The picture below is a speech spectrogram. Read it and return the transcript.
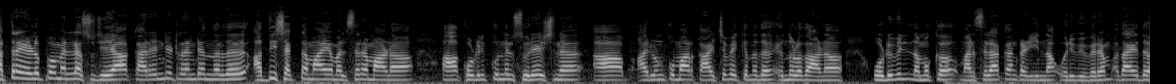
അത്ര എളുപ്പമല്ല സുജയ. കറന്റ് ട്രെൻഡ് എന്നത് അതിശക്തമായ മത്സരമാണ്. ആ കൊടിക്കുന്നിൽ സുരേഷിന് ആ അരുൺകുമാർ കാഴ്ചവെക്കുന്നത് എന്നുള്ളതാണ് ഒടുവിൽ നമുക്ക് മനസ്സിലാക്കാൻ കഴിയുന്ന ഒരു വിവരം. അതായത്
